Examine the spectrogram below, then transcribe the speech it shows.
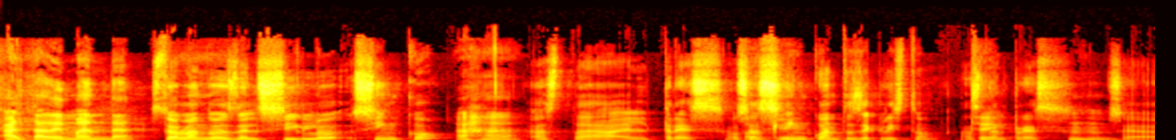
alta demanda? Estoy hablando desde el siglo V Ajá. hasta el 3. O sea, Ok. 5 antes de Cristo hasta Sí. el 3. Ujú. O sea,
